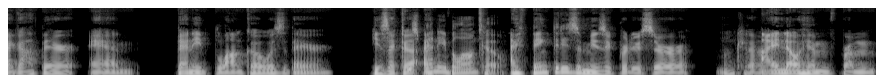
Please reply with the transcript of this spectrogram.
I got there, and Benny Blanco was there. He's like a, Who's I, Benny Blanco? I think that he's a music producer. Okay. I know him from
